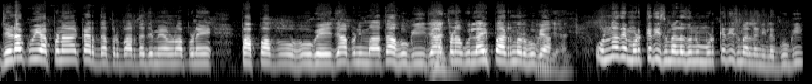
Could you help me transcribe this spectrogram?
ਜਿਹੜਾ ਕੋਈ ਆਪਣਾ ਘਰ ਦਾ ਪਰਿਵਾਰ ਦਾ ਜਿਵੇਂ ਹੁਣ ਆਪਣੇ ਪਾਪਾ ਹੋ ਗਏ ਜਾਂ ਆਪਣੀ ਮਾਤਾ ਹੋ ਗਈ ਜਾਂ ਆਪਣਾ ਕੋਈ ਲਾਈਫ ਪਾਰਟਨਰ ਹੋ ਗਿਆ। ਉਹਨਾਂ ਦੇ ਮੁੜਕੇ ਦੀ ਸਮੈਲ ਤੁਹਾਨੂੰ ਮੁੜਕੇ ਦੀ ਸਮੈਲ ਨਹੀਂ ਲੱਗੂਗੀ।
